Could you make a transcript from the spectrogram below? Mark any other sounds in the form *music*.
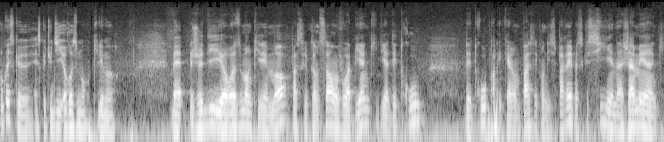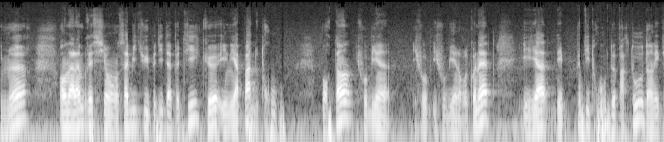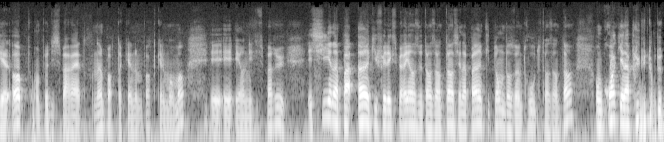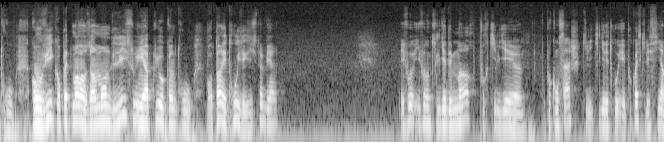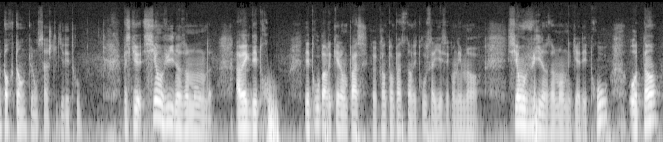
Pourquoi est-ce que, est-ce que tu dis heureusement qu'il est mort? Ben, je dis heureusement qu'il est mort parce que comme ça, on voit bien qu'il y a des trous, des trous par lesquels on passe et qu'on disparaît. Parce que s'il n'y en a jamais un qui meurt, on a l'impression, on s'habitue petit à petit qu'il n'y a pas de trou. Pourtant, il faut bien, il faut, il faut bien le reconnaître, il y a des petits trous de partout dans lesquels, hop, on peut disparaître n'importe quel, n'importe quel moment et, et, on est disparu. Et s'il n'y en a pas un qui fait l'expérience de temps en temps, s'il n'y en a pas un qui tombe dans un trou de temps en temps, on croit qu'il n'y en a plus du tout de trous, qu'on vit complètement dans un monde lisse où il n'y a plus aucun trou. Pourtant, les trous, ils existent bien. Il faut, il faut donc qu'il y ait des morts pour qu'il y ait... Euh, pour qu'on sache qu'il y ait des trous. Et pourquoi est-ce qu'il est si important que l'on sache qu'il y ait des trous? Parce que si on vit dans un monde avec des trous, des trous par lesquels on passe, que quand on passe dans les trous, ça y est, c'est qu'on est mort. Si on vit dans un monde qui a des trous, autant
